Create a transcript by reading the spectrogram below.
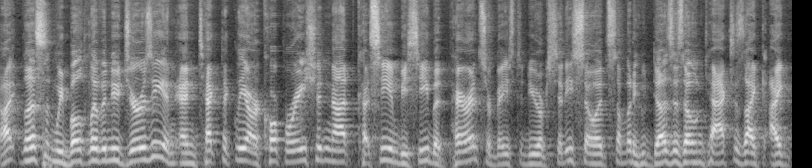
All right, listen, we both live in New Jersey, and, and technically our corporation, not CNBC, but parents are based in New York City, so it's somebody who does his own taxes. I, I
